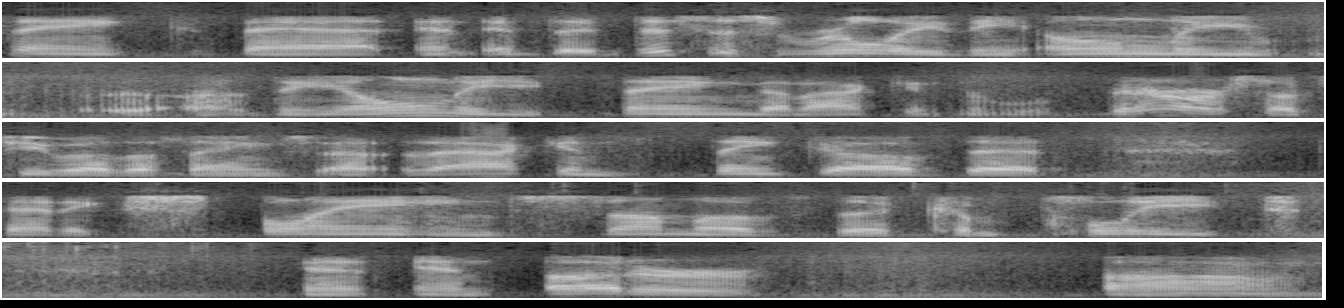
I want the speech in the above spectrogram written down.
think that, and, and this is really the only, uh, the only thing that I can. There are a few other things that, that I can think of that that explain some of the complete and, and utter. Um,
